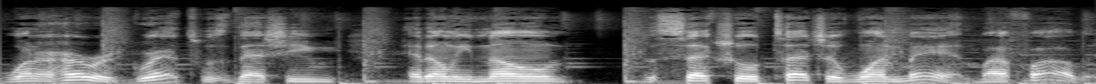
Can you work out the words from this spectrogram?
one of her regrets was that she had only known the sexual touch of one man, my father.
